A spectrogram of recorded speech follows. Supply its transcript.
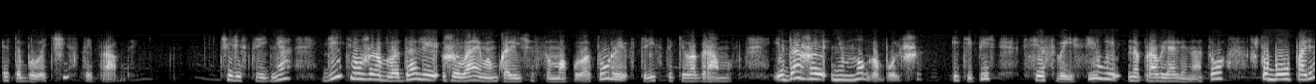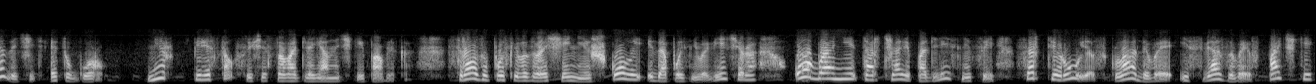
Это было чистой правдой. Через три дня дети уже обладали желаемым количеством макулатуры в 300 килограммов, и даже немного больше – и теперь все свои силы направляли на то, чтобы упорядочить эту гору. Мир перестал существовать для Яночки и Павлика. Сразу после возвращения из школы и до позднего вечера оба они торчали под лестницей, сортируя, складывая и связывая в пачки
